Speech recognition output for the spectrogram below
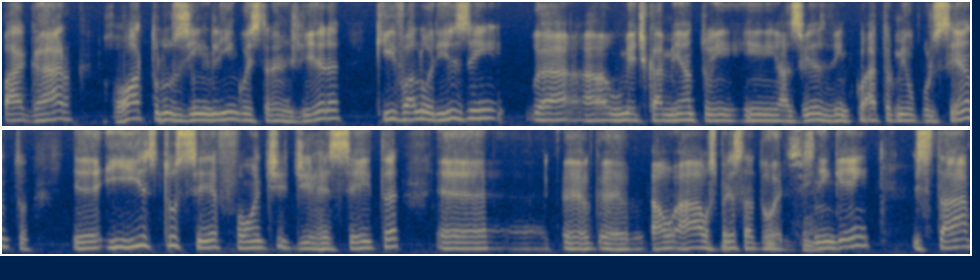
pagar rótulos em língua estrangeira que valorizem a, a, o medicamento em, em, às vezes em 4 mil por cento, e isto ser fonte de receita eh, eh, aos prestadores. Sim. Ninguém está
